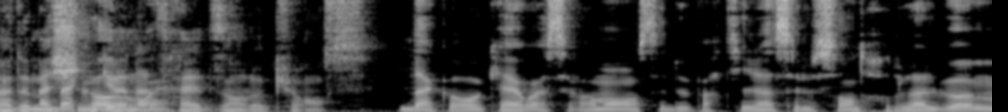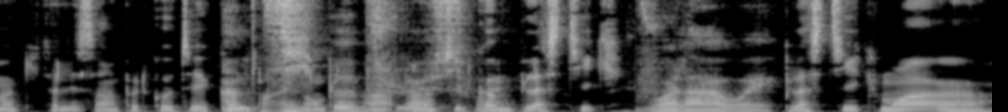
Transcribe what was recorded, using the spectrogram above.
Enfin, de Machine D'accord, Gun à. Threads en l'occurrence. D'accord, ok, ouais, c'est vraiment ces deux parties-là, c'est le centre de l'album qui t'a laissé un peu de côté, comme Un par petit exemple peu un, plus, un ouais. comme Plastique. Voilà, ouais. Plastique, moi,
